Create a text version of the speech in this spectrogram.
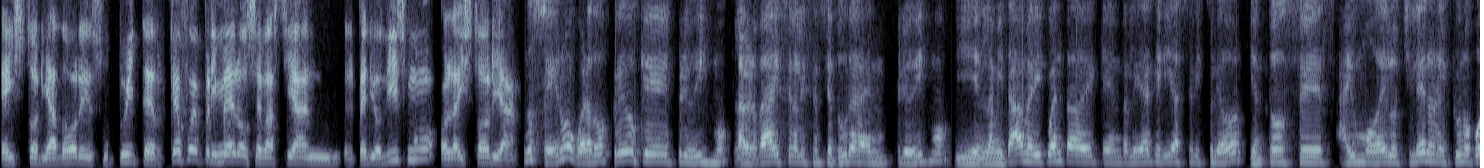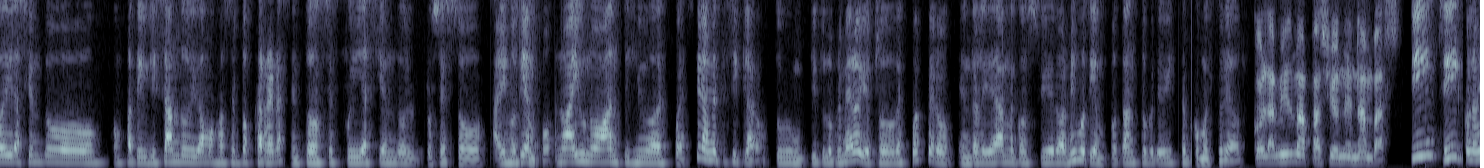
e historiador en su Twitter. ¿Qué fue primero, Sebastián, el periodismo o la historia? No sé, no me acuerdo. Creo que periodismo. La verdad hice la licenciatura en periodismo y en la mitad me di cuenta de que en realidad quería ser historiador y entonces hay un modelo chileno en el que uno puede ir haciendo, compatibilizando, digamos, hacer dos carreras. Entonces fui haciendo el proceso al mismo tiempo. No hay uno antes y uno después. Finalmente sí, claro, tuve un título primero y otro después, pero en realidad me considero al mismo tiempo tanto periodista como historiador. Con la misma pasión en ambas. Sí, sí, con las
